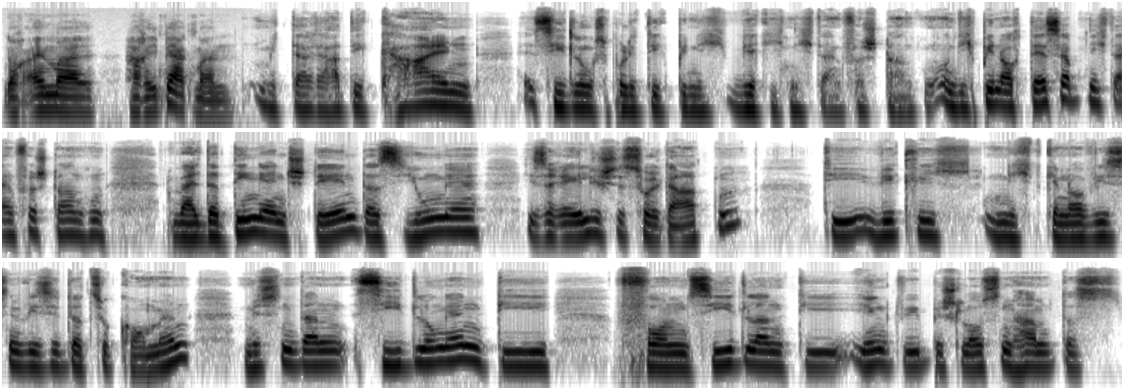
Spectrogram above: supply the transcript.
Noch einmal Harry Bergmann. Mit der radikalen Siedlungspolitik bin ich wirklich nicht einverstanden. Und ich bin auch deshalb nicht einverstanden, weil da Dinge entstehen, dass junge israelische Soldaten die wirklich nicht genau wissen, wie sie dazu kommen, müssen dann Siedlungen, die von Siedlern, die irgendwie beschlossen haben, dass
